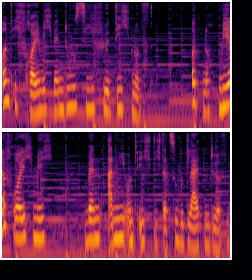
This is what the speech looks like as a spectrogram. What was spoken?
und ich freue mich, wenn du sie für dich nutzt. Und noch mehr freue ich mich, wenn Anni und ich dich dazu begleiten dürfen.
